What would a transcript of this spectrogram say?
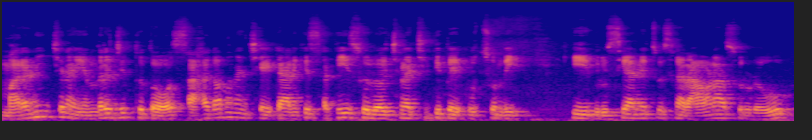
మరణించిన ఇంద్రజిత్తుతో సహగమనం చేయటానికి సతీ సులోచన చితిపై కూర్చుంది. ఈ దృశ్యాన్ని చూసిన రావణాసురుడు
